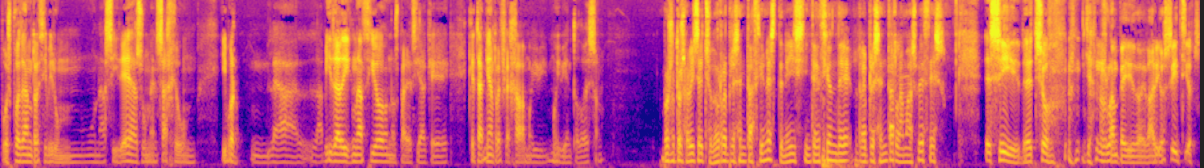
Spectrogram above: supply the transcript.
pues puedan recibir unas ideas, un mensaje, un, y bueno, la, vida de Ignacio nos parecía que, también reflejaba muy, muy bien todo eso. Vosotros habéis hecho dos representaciones, ¿tenéis intención de representarla más veces? Eh, sí, de hecho ya nos lo han pedido de varios sitios.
